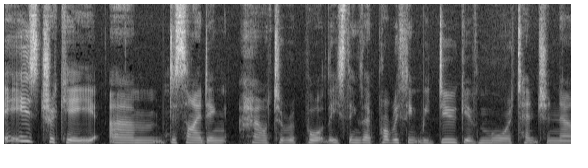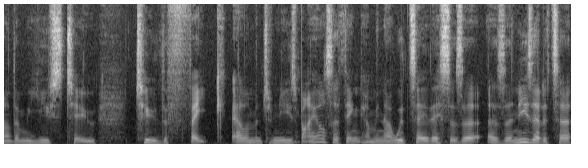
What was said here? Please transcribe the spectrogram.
It is tricky um, deciding how to report these things. I probably think we do give more attention now than we used to to the fake element of news. But I also think, I mean, I would say this as a as a news editor,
